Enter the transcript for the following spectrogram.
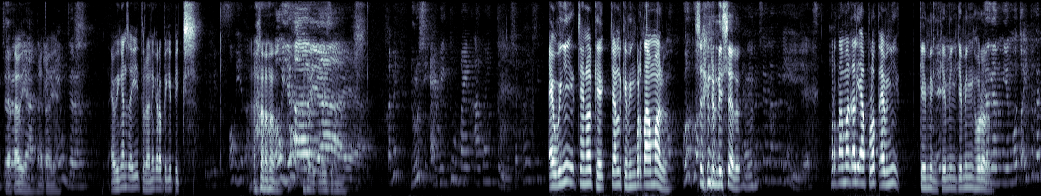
Nggak jarang tahu ya, tahu ya. Ewingnya yang jarang. Ewing kan saiki dolane karo Piki Pix. Oh iya. oh iya iya. iya. Tapi dulu si Ewing tuh main apa itu? Siapa sih? Ewing ini channel ga- channel gaming pertama loh. Gua gua Se Indonesia loh. iya. Pertama kali upload Ewing ini gaming, gaming, gaming Yang horror. yang yang ngocok itu kan.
